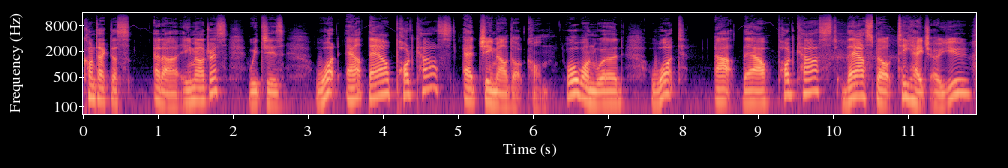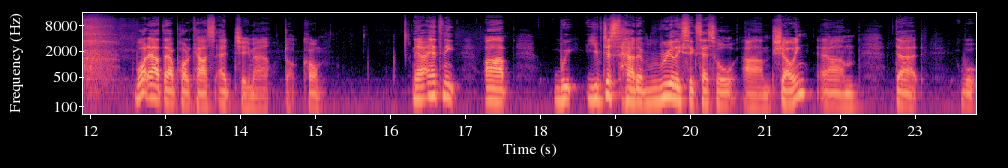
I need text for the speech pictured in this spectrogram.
contact us at our email address, which is whatartthou podcast at gmail.com. Or one word, what art thou podcast, thou spelt T H O U, what art thou podcast at gmail.com. Now, Anthony, uh, we, you've just had a really successful um, showing um, that w-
